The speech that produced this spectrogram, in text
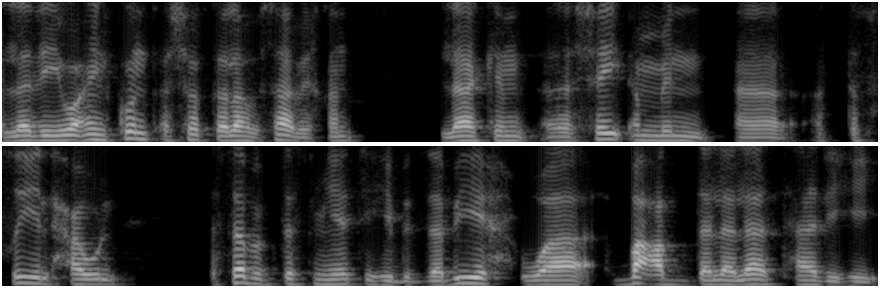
الذي وإن كنت أشرت له سابقا لكن شيئا من التفصيل حول سبب تسميته بالذبيح وبعض دلالات هذه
